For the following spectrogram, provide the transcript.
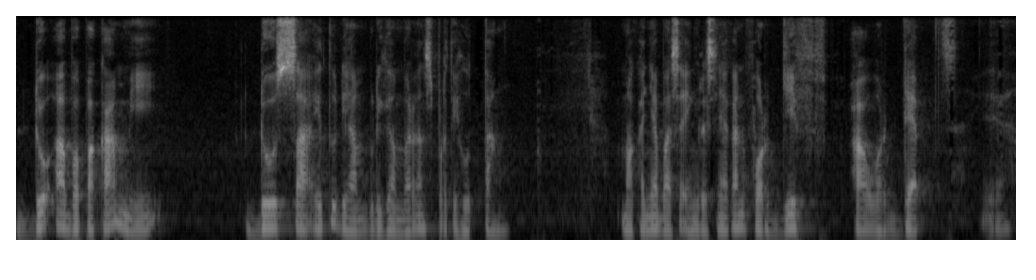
doa Bapa kami dosa itu digambarkan seperti hutang. Makanya bahasa Inggrisnya kan forgive our debts. Ya.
